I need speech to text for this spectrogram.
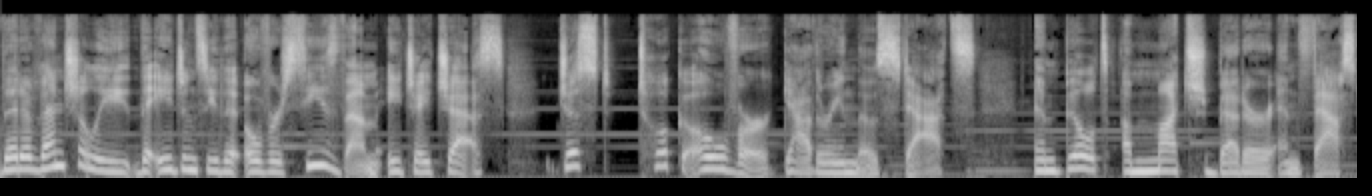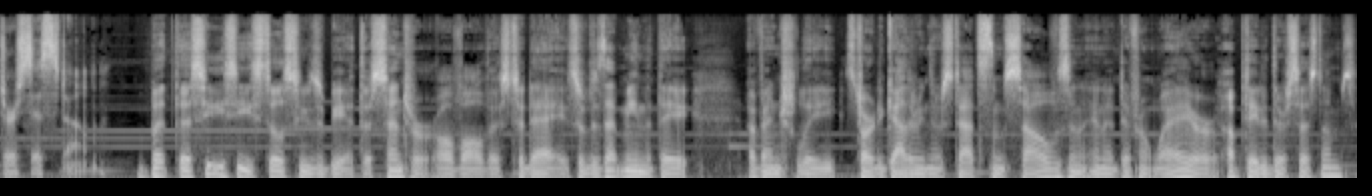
that eventually the agency that oversees them, HHS, just took over gathering those stats and built a much better and faster system. But the CDC still seems to be at the center of all this today. So does that mean that they eventually started gathering their stats themselves in, in a different way or updated their systems?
